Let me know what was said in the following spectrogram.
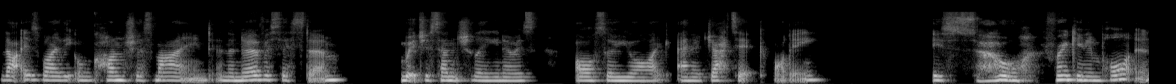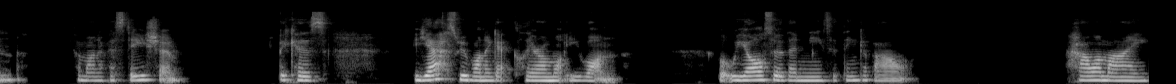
That is why the unconscious mind and the nervous system which essentially, you know, is also your like energetic body, is so freaking important for manifestation. Because, yes, we want to get clear on what you want, but we also then need to think about how am I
